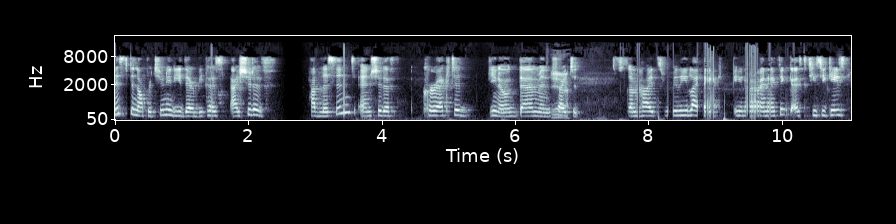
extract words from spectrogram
missed an opportunity there because I should have have listened and should have corrected, you know, them and yeah. tried to somehow it's really like you know and i think as tck's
